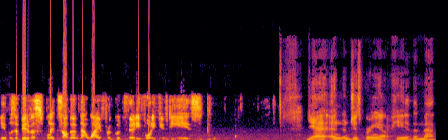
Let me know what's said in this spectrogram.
it was a bit of a split suburb that way for a good 30, 40, 50 years. Yeah, and just bringing up here the map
